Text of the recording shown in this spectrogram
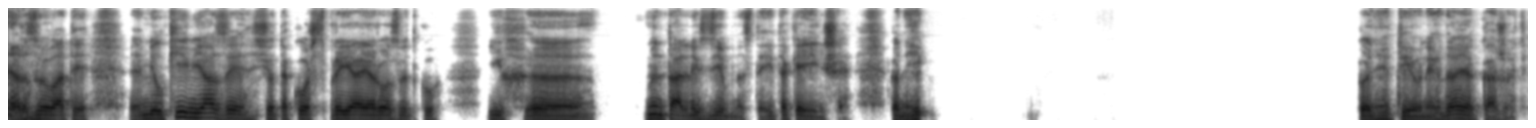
розвивати е, мілкі м'язи, що також сприяє розвитку їх е, ментальних здібностей і таке інше. Когнітивних, да, як кажуть.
